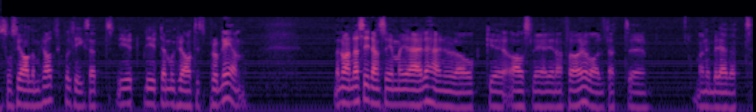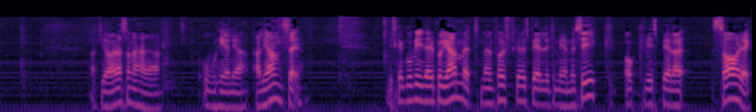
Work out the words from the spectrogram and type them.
socialdemokratisk politik så att det blir ett demokratiskt problem. Men å andra sidan så är man ju ärlig här nu då och eh, avslöjar redan före valet att eh, man är beredd att, att göra sådana här eh, oheliga allianser. Vi ska gå vidare i programmet men först ska vi spela lite mer musik och vi spelar Sarek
